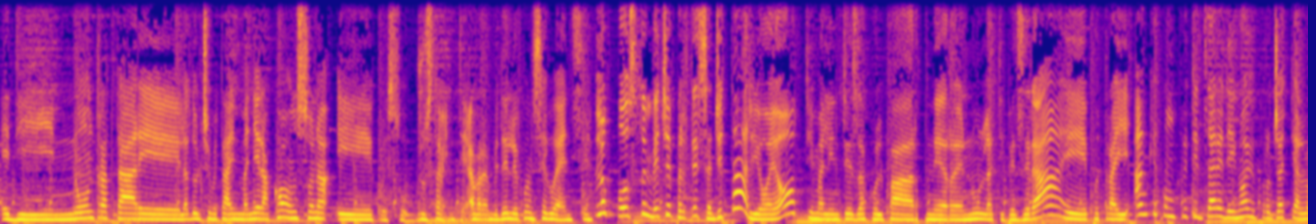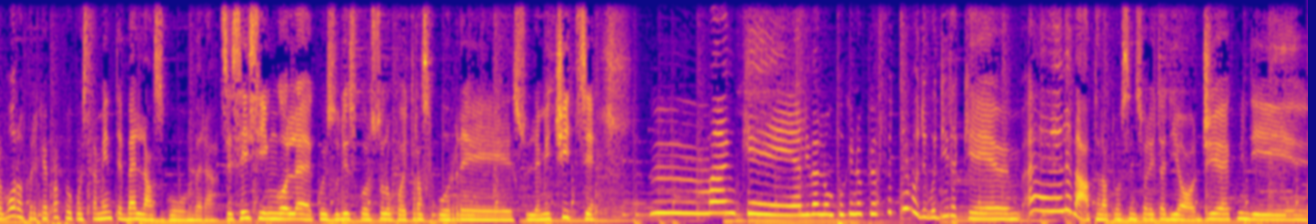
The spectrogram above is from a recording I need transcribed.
è di non trattare la dolce metà in maniera consona e questo giustamente avrebbe delle conseguenze. L'opposto invece per te Sagittario è ottima l'intesa col partner, nulla ti peserà e potrai anche concretizzare dei nuovi progetti al lavoro perché è proprio questa mente bella sgombera. Se sei single questo discorso lo puoi trasporre sulle amicizie anche a livello un pochino più affettivo devo dire che è elevata la tua sensualità di oggi e quindi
